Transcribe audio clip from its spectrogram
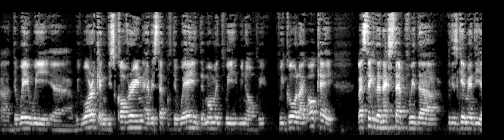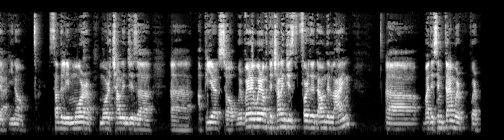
uh, the way we uh, we work and discovering every step of the way. The moment we we know we we go like okay, let's take the next step with uh, with this game idea. You know, suddenly more more challenges uh, uh, appear. So we're very aware of the challenges further down the line. but at the same time, we're we're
